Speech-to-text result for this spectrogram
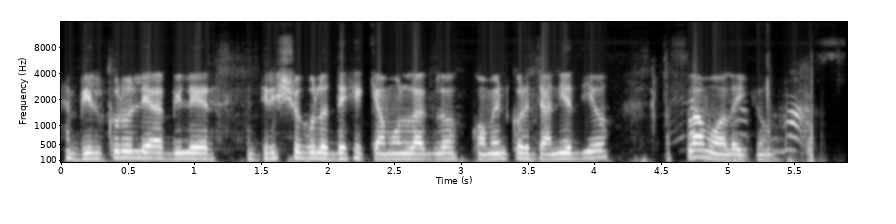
বিলকুরুলিয়া বিলের দৃশ্যগুলো দেখে কেমন লাগল কমেন্ট করে জানিয়ে দিও। আসসালামু আলাইকুম।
